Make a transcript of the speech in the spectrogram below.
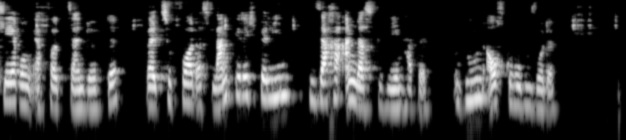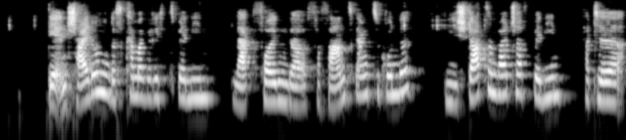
Klärung erfolgt sein dürfte, weil zuvor das Landgericht Berlin die Sache anders gesehen hatte und nun aufgehoben wurde. Der Entscheidung des Kammergerichts Berlin lag folgender Verfahrensgang zugrunde. Die Staatsanwaltschaft Berlin hatte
